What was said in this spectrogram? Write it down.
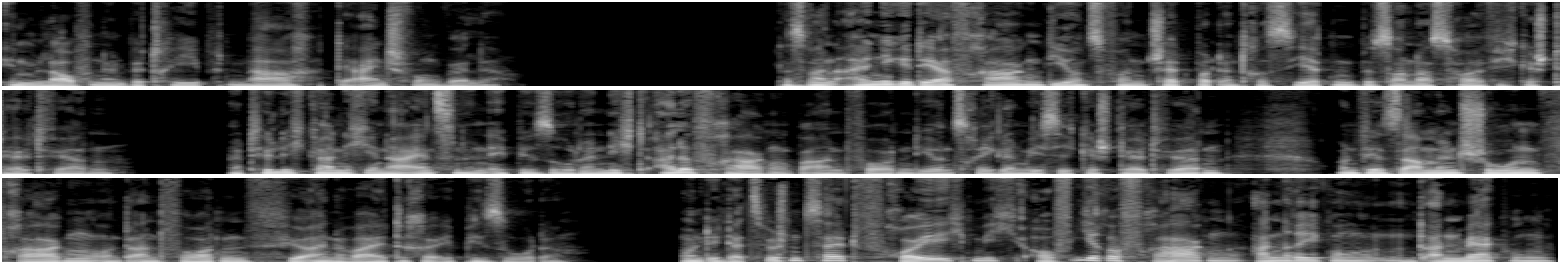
im laufenden Betrieb nach der Einschwungwelle. Das waren einige der Fragen, die uns von Chatbot Interessierten besonders häufig gestellt werden. Natürlich kann ich in einer einzelnen Episode nicht alle Fragen beantworten, die uns regelmäßig gestellt werden, und wir sammeln schon Fragen und Antworten für eine weitere Episode. Und in der Zwischenzeit freue ich mich auf Ihre Fragen, Anregungen und Anmerkungen,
